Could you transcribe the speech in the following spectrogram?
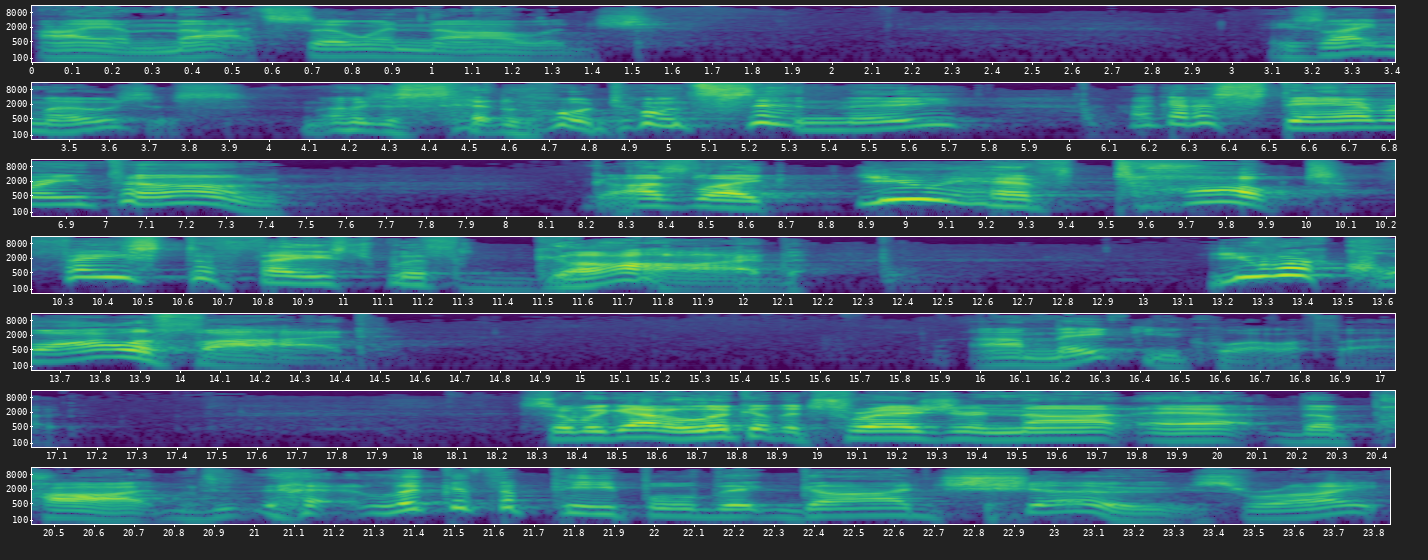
I am not so in knowledge. He's like Moses. Moses said, Lord, don't send me. I got a stammering tongue. God's like, You have talked face to face with God. You are qualified. I make you qualified. So we got to look at the treasure, not at the pot. look at the people that God chose, right?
